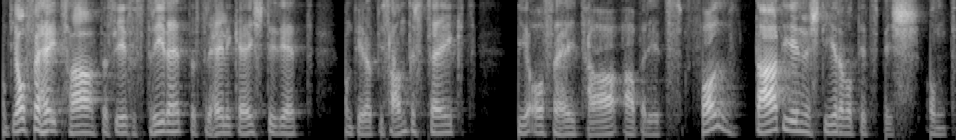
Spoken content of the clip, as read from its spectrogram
Und die Offenheit zu haben, dass Jesus drin dass der Heilige Geist drin und dir etwas anderes zeigt, die Offenheit haben, aber jetzt voll da die investieren, wo du jetzt bist und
